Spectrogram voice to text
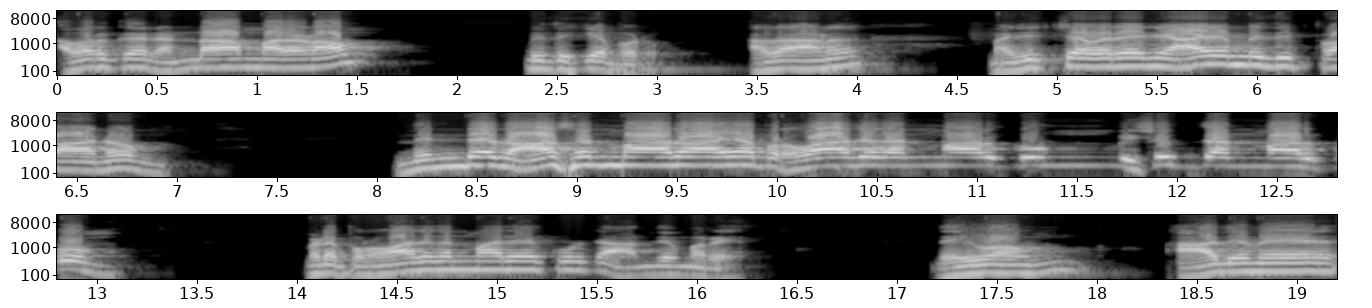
അവർക്ക് രണ്ടാം മരണം വിധിക്കപ്പെടും. അതാണ് മരിച്ചവരെ ന്യായം വിധിപ്പാനും നിന്റെ ദാസന്മാരായ പ്രവാചകന്മാർക്കും വിശുദ്ധന്മാർക്കും ഇവിടെ പ്രവാചകന്മാരെ കുറിച്ച് ആദ്യം പറയാം. ദൈവം ആദ്യമേ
